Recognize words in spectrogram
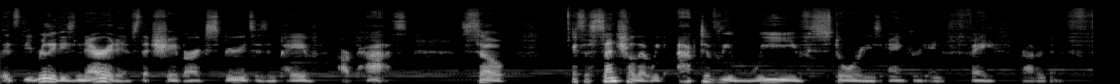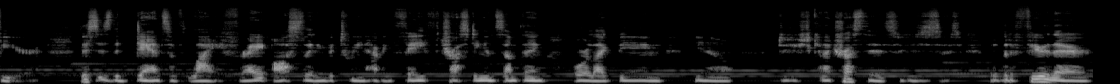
it's the, really these narratives that shape our experiences and pave our paths. So it's essential that we actively weave stories anchored in faith rather than fear. This is the dance of life, right? Oscillating between having faith, trusting in something, or like being, you know, can I trust this? There's a little bit of fear there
